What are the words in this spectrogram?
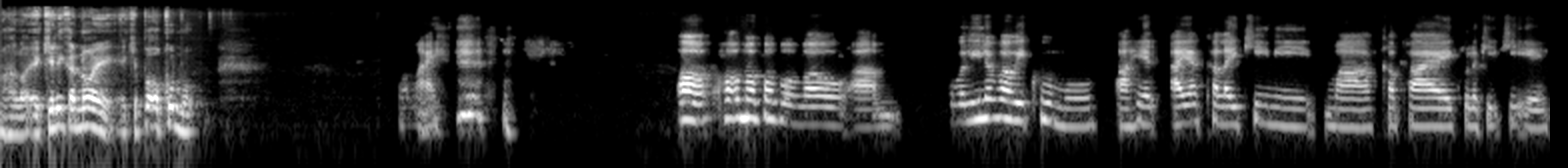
mahalo, e Kilikanoe, e ke poʻokumu. Oh my. oh, hoʻomaopopo wau, um, ua lilo wau i kumu, a he aia ka laikini ma ka pae kula kiʻekiʻe.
